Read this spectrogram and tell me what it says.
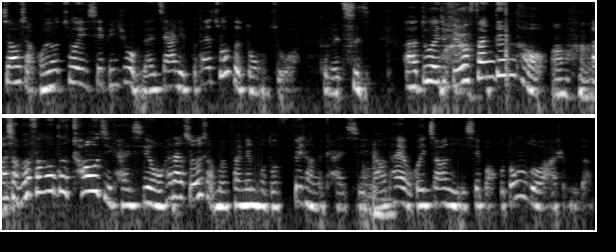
教小朋友做一些平时我们在家里不太做的动作，特别刺激啊。对，就比如说翻跟头啊，啊，小朋友翻跟头超级开心，我看他所有小朋友翻跟头都非常的开心，然后他也会教你一些保护动作啊什么的，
